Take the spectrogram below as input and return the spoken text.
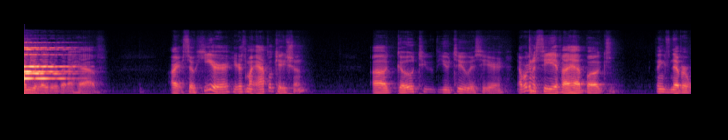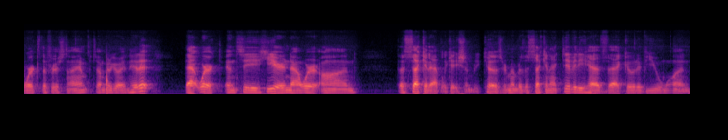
emulator that I have. All right, so here, here's my application. Uh, go to view 2 is here. Now we're going to see if I have bugs. Things never work the first time, so I'm going to go ahead and hit it that worked. And see here, now we're on the second application because remember the second activity has that go to view one.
